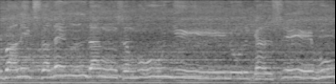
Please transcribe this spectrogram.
Di balik selendang sembunyi nur kasihmu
